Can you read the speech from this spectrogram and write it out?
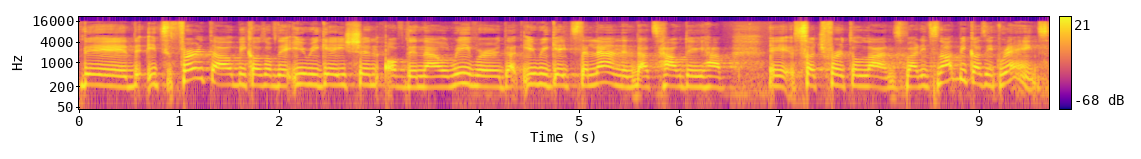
the, the, it's fertile because of the irrigation of the Nile River that irrigates the land, and that's how they have uh, such fertile lands. But it's not because it rains.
